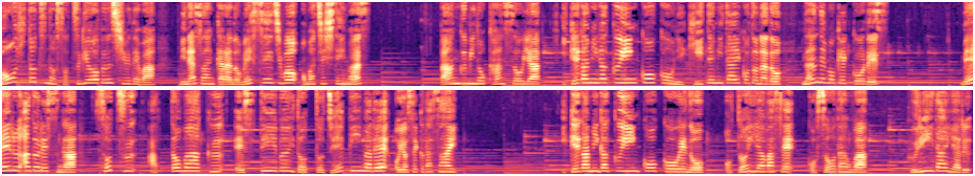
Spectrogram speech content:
もう一つの卒業文集では皆さんからのメッセージをお待ちしています。番組の感想や池上学院高校に聞いてみたいことなど何でも結構です。メールアドレスが卒アットマーク stv.jp までお寄せください。池上学院高校へのお問い合わせご相談はフリーダイヤル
